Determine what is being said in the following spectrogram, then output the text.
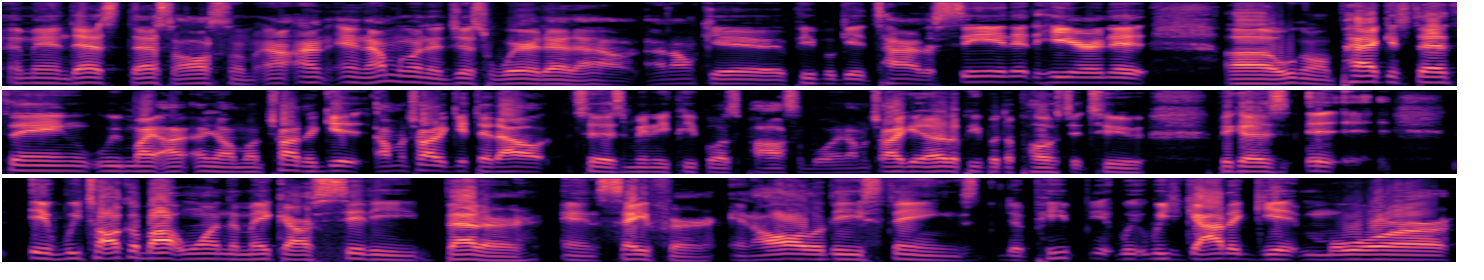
And man, that's that's awesome. I, and I'm going to just wear that out. I don't care if people get tired of seeing it, hearing it. Uh, we're going to package that thing. We might. I, am going to try to get. I'm going to try to get that out to as many people as possible, and I'm to try to get other people to post it too, because it, if we talk about wanting to make our city better and safer and all of these things, the people we, we got to get more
